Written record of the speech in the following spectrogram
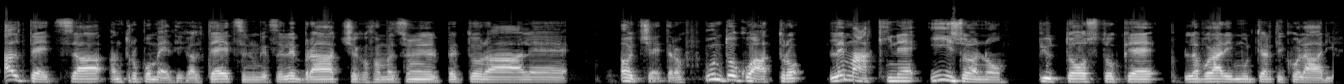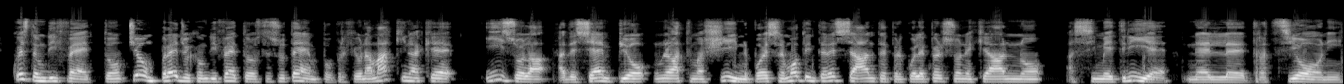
altezza antropometrica, altezza, lunghezza delle braccia, conformazione del pettorale, eccetera. Punto 4, le macchine isolano piuttosto che lavorare in multiarticolari. Questo è un difetto, c'è un pregio che è un difetto allo stesso tempo, perché una macchina che isola, ad esempio, una lat machine può essere molto interessante per quelle persone che hanno asimmetrie nelle trazioni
